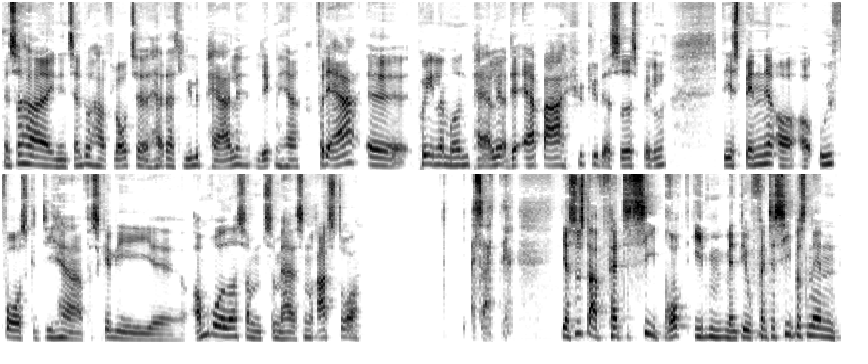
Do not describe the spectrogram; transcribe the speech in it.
Men så har Nintendo haft lov til at have deres lille perle liggende her. For det er øh, på en eller anden måde en perle, og det er bare hyggeligt at sidde og spille. Det er spændende at, at udforske de her forskellige øh, områder, som, som er sådan ret stor altså, jeg synes, der er fantasi brugt i dem, men det er jo fantasi på sådan en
